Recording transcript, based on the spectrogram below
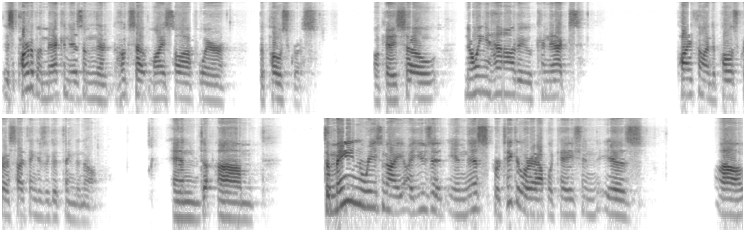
is part of a mechanism that hooks up my software to Postgres. Okay, so knowing how to connect Python to Postgres, I think is a good thing to know. And um, the main reason I, I, use it in this particular application is uh,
